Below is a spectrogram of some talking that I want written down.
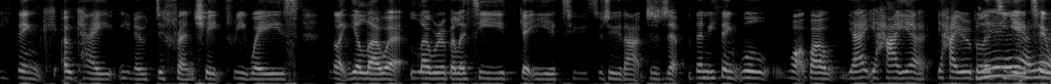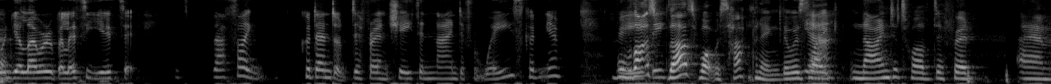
you think okay you know differentiate three ways like your lower lower ability you get year twos to do that da, da, da. but then you think well what about yeah your higher your higher ability year Yeah, two yeah. and your lower ability year two it's that's like could end up differentiating nine different ways couldn't you Well, that's that's what was happening. There was Yeah. like nine to twelve different, um,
